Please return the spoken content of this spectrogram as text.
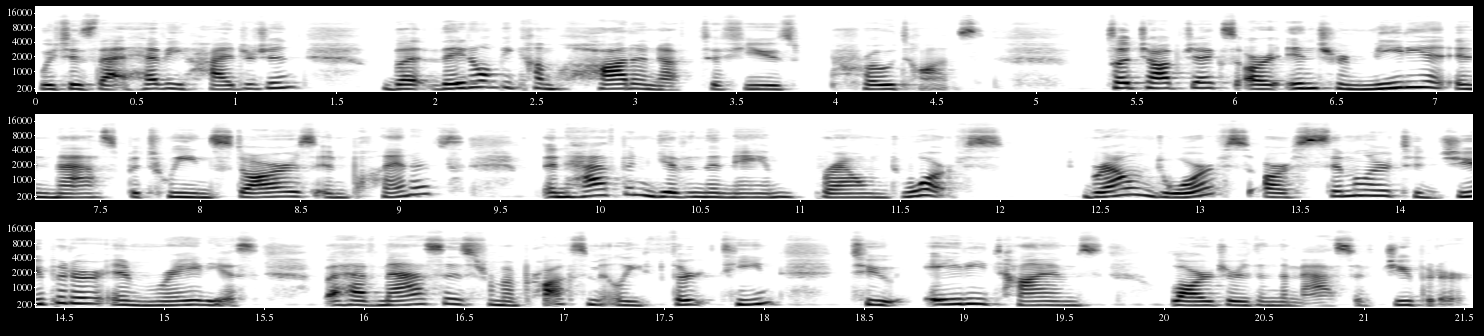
which is that heavy hydrogen, but they don't become hot enough to fuse protons. Such objects are intermediate in mass between stars and planets and have been given the name brown dwarfs. Brown dwarfs are similar to Jupiter in radius, but have masses from approximately 13 to 80 times larger than the mass of Jupiter.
